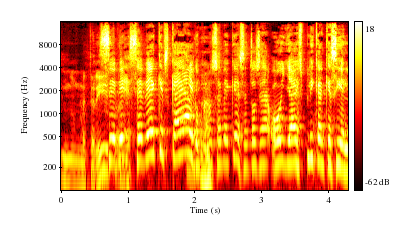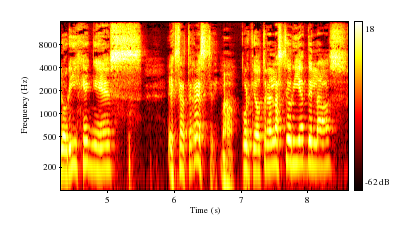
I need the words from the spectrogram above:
un meteorito. Se ve, se ve que cae algo, pero no se ve qué es. Entonces, hoy ya explican que sí, el origen es extraterrestre. Ajá. Porque otra de las teorías de, las,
